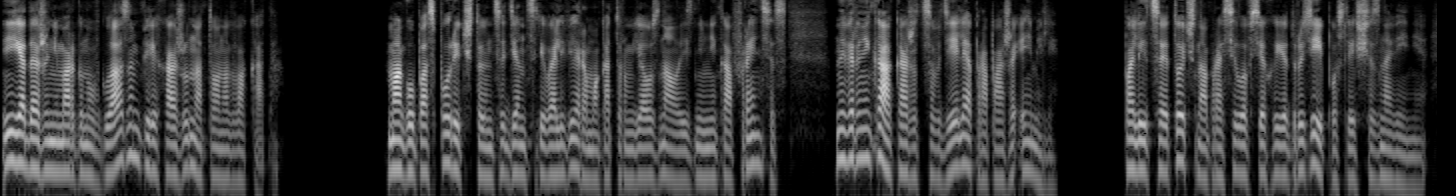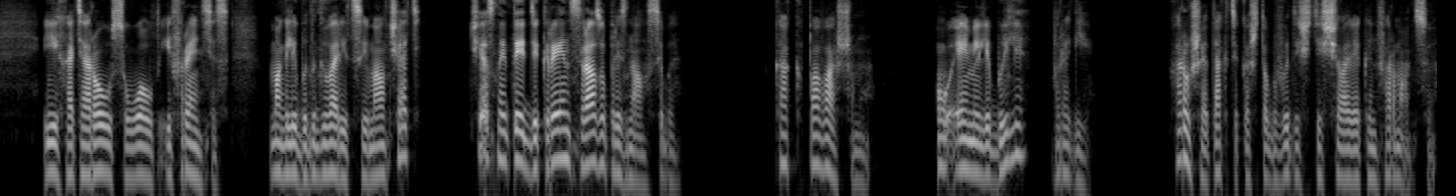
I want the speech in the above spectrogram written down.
и я, даже не моргнув глазом, перехожу на тон адвоката. Могу поспорить, что инцидент с револьвером, о котором я узнала из дневника Фрэнсис, наверняка окажется в деле о пропаже Эмили. Полиция точно опросила всех ее друзей после исчезновения, и хотя Роуз, Уолт и Фрэнсис могли бы договориться и молчать, честный Тедди Крейн сразу признался бы. «Как по-вашему, у Эмили были враги?» Хорошая тактика, чтобы вытащить из человека информацию.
